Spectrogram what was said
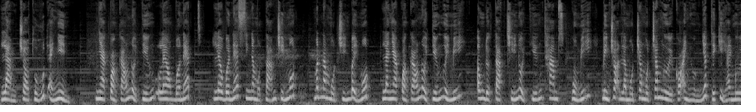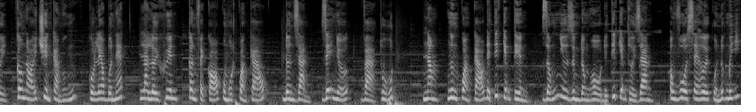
làm cho thu hút ánh nhìn. Nhà quảng cáo nổi tiếng Leo Burnett Leo Burnett sinh năm 1891, mất năm 1971, là nhà quảng cáo nổi tiếng người Mỹ. Ông được tạp chí nổi tiếng Times của Mỹ bình chọn là một trong 100 người có ảnh hưởng nhất thế kỷ 20. Câu nói truyền cảm hứng của Leo Burnett là lời khuyên cần phải có của một quảng cáo, đơn giản, dễ nhớ và thu hút. 5. Ngừng quảng cáo để tiết kiệm tiền, giống như dừng đồng hồ để tiết kiệm thời gian. Ông vua xe hơi của nước Mỹ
